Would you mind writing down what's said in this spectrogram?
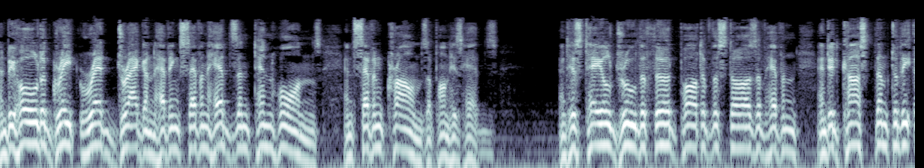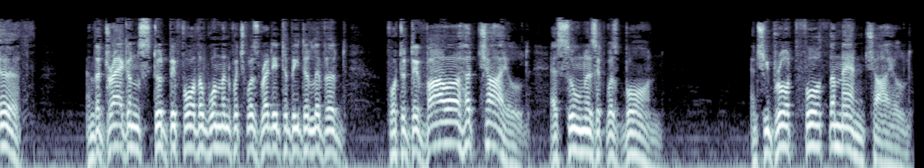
and behold, a great red dragon, having seven heads and ten horns, and seven crowns upon his heads. And his tail drew the third part of the stars of heaven, and did cast them to the earth. And the dragon stood before the woman which was ready to be delivered, for to devour her child as soon as it was born. And she brought forth the man-child,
